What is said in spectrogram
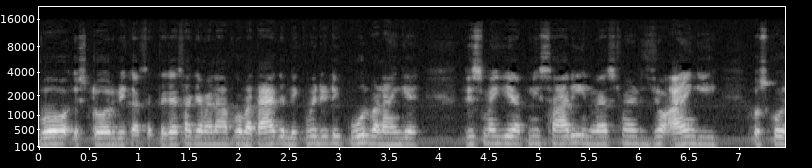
वो स्टोर भी कर सकते हैं। जैसा कि मैंने आपको बताया कि लिक्विडिटी पूल बनाएँगे, जिसमें ये अपनी सारी इन्वेस्टमेंट जो आएँगी, उसको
